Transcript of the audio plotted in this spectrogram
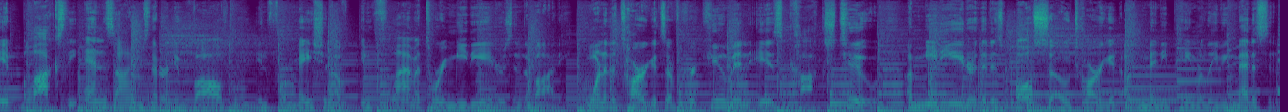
It blocks the enzymes that are involved in formation of inflammatory mediators in the body. One of the targets of curcumin is COX-2, a mediator that is also target of many pain-relieving medicines.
